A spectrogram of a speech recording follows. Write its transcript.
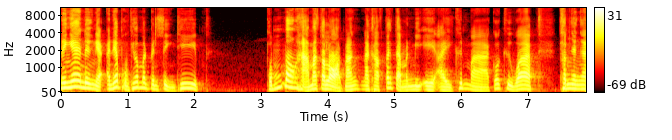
ในแง่หนึ่งเนี่ยอันนี้ผมคิดว่ามันเป็นสิ่งที่ผมมองหามาตลอดมั้งนะครับตั้งแต่มันมี AI ขึ้นมาก็คือว่า ทำยังไง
